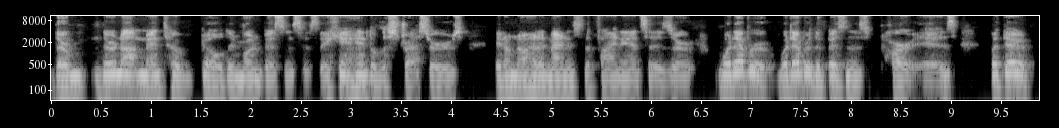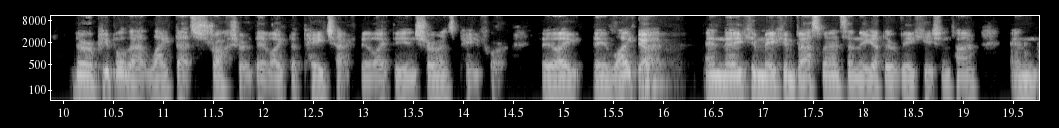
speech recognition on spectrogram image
they're they're not meant to build and run businesses. They can't handle the stressors. They don't know how to manage the finances or whatever whatever the business part is. But they're there are people that like that structure. They like the paycheck. They like the insurance paid for. They like they like yep. that, and they can make investments and they get their vacation time, and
